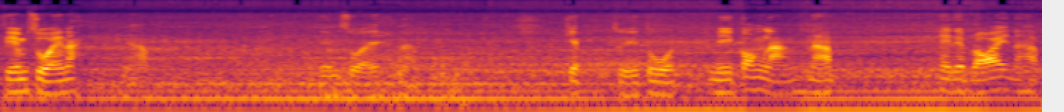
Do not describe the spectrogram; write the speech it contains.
เฟรมสวยนะนะครับเฟรมสวยนะครับ เก็บสวยตัวมีกล้องหลังนะครับ ให้เรียบร้อยนะครับ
